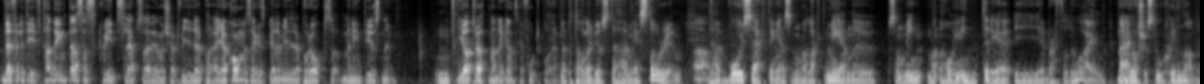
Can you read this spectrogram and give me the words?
Definitivt. Hade inte Assassin's Creed släppts så hade jag nog kört vidare på det här. Jag kommer säkert spela vidare på det också, men inte just nu. Jag tröttnade ganska fort på det. Men på tal om just det här med storyn. Den här voice actingen som de har lagt med nu, som in, man har ju inte det i Breath of the Wild. Nej. Det gör så stor skillnad.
